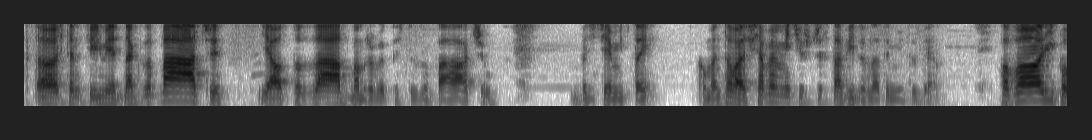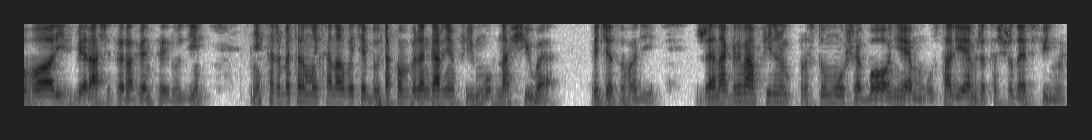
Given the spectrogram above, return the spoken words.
ktoś ten film jednak zobaczy. Ja o to zadbam, żeby ktoś to zobaczył. Będziecie mi tutaj komentować. Chciałbym mieć już 300 widzów na tym YouTubie. Powoli, powoli zbiera się coraz więcej ludzi. Nie chcę, żeby ten mój kanał, wiecie, był taką wylęgarnią filmów na siłę. Wiecie o co chodzi? Że nagrywam film, po prostu muszę, bo nie wiem, ustaliłem, że co środa jest film.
